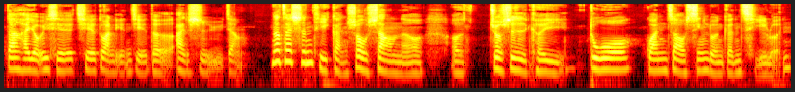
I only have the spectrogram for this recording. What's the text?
但还有一些切断连接的暗示语。这样，那在身体感受上呢，呃，就是可以多关照心轮跟脐轮，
